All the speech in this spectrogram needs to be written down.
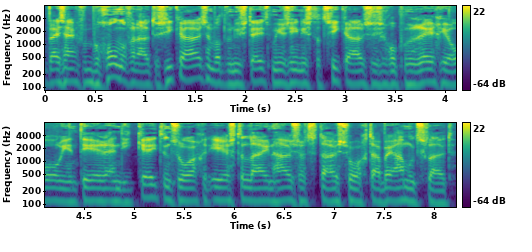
wij zijn begonnen vanuit de ziekenhuis. En wat we nu steeds meer zien is dat ziekenhuizen zich op hun regio oriënteren. En die ketenzorg, de eerste lijn, huisarts, thuiszorg, daarbij aan moet sluiten.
